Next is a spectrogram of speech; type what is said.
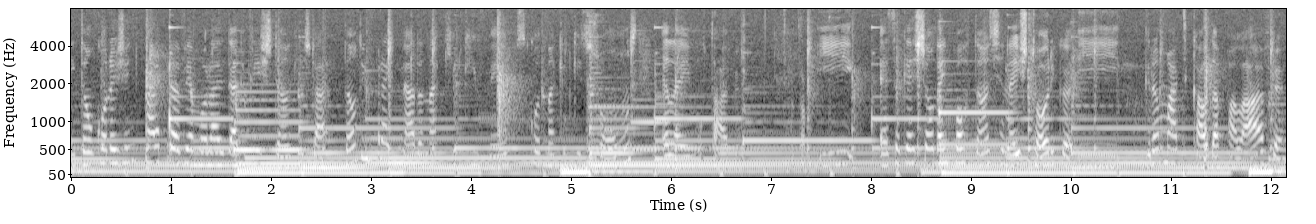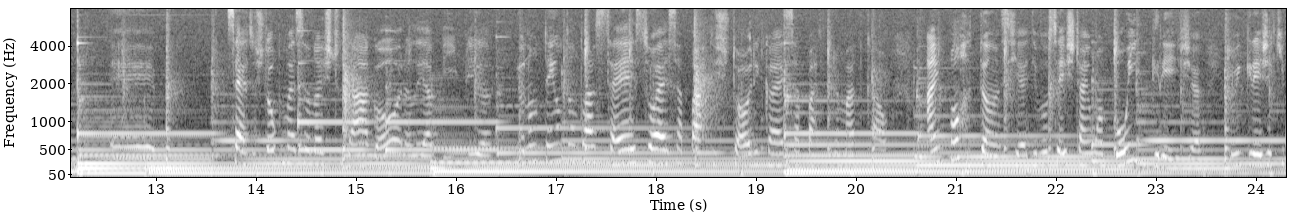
Então, quando a gente para para ver a moralidade cristã, que está tanto impregnada naquilo que ela é imutável. E essa questão da importância né, histórica e gramatical da palavra, é, certo, estou começando a estudar agora, ler a Bíblia, eu não tenho tanto acesso a essa parte histórica, a essa parte importância de você estar em uma boa igreja, uma igreja que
